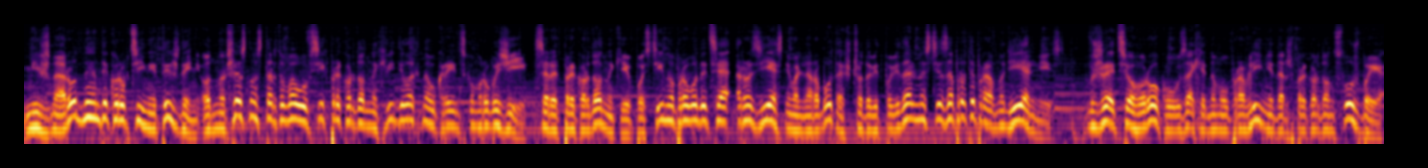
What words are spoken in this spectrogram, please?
Міжнародний антикорупційний тиждень одночасно стартував у всіх прикордонних відділах на українському рубежі. Серед прикордонників постійно проводиться роз'яснювальна робота щодо відповідальності за протиправну діяльність. Вже цього року у західному управлінні Держприкордонслужби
